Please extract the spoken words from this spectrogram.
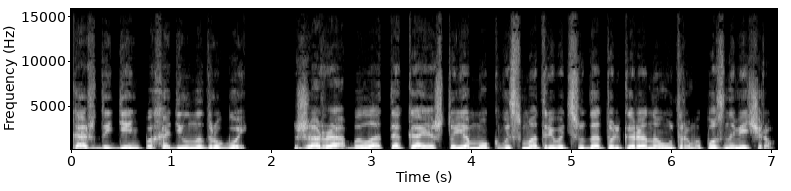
Каждый день походил на другой. Жара была такая, что я мог высматривать сюда только рано утром и поздно вечером.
